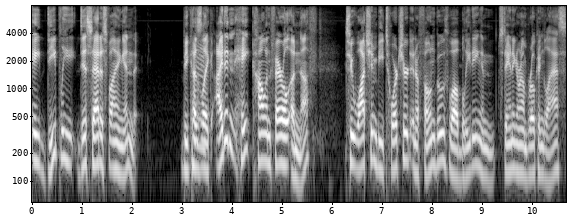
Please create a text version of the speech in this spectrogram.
a deeply dissatisfying ending because Mhm. like I didn't hate Colin Farrell enough to watch him be tortured in a phone booth while bleeding and standing around broken glass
